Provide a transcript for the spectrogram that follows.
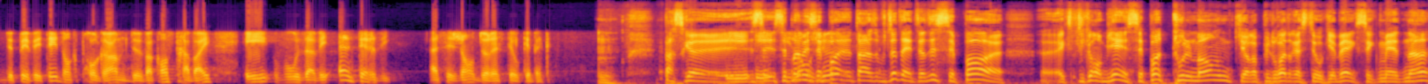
de PVT, donc programme de vacances-travail, et vous avez interdit à ces gens de rester au Québec? Parce que c'est pas, pas, vous êtes interdit, c'est pas, euh, expliquons bien, c'est pas tout le monde qui aura plus le droit de rester au Québec. C'est que maintenant,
